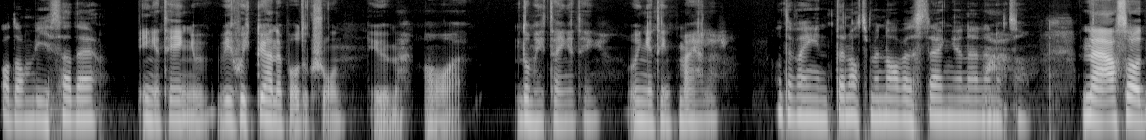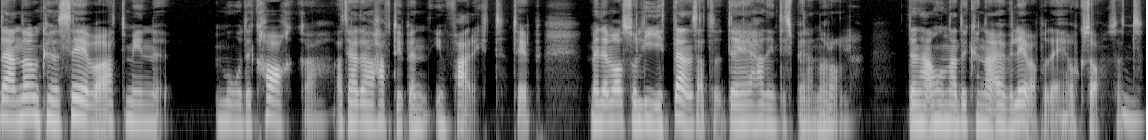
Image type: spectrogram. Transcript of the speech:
Och de visade? Ingenting. Vi skickade henne på adoption i Umeå. Och de hittade ingenting. Och ingenting på mig heller. Och det var inte något med navelsträngen eller Nej. något sånt? Nej, alltså det enda de kunde se var att min moderkaka, att jag hade haft typ en infarkt. Typ. Men den var så liten så att det hade inte spelat någon roll. Den här, hon hade kunnat överleva på det också. Så att, mm.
